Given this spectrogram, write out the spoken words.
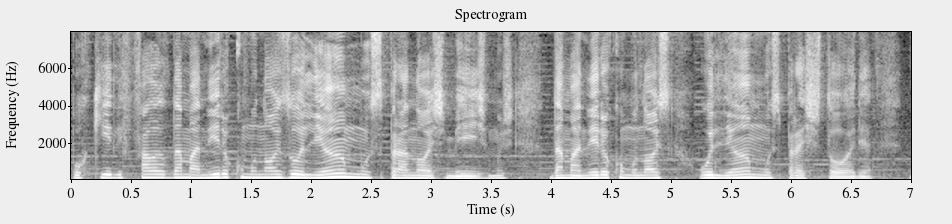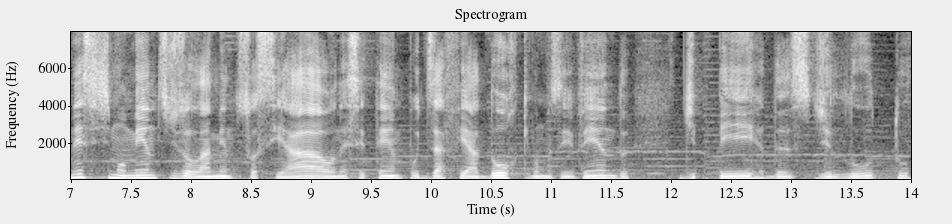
porque ele fala da maneira como nós olhamos para nós mesmos, da maneira como nós olhamos para a história. Nesses momentos de isolamento social, nesse tempo desafiador que vamos vivendo, de perdas, de luto,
